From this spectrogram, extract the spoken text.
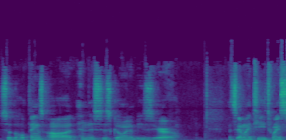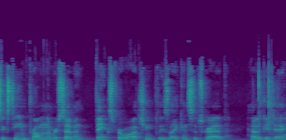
so the whole thing's odd, and this is going to be zero. That's MIT 2016 problem number seven. Thanks for watching. Please like and subscribe. Have a good day.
